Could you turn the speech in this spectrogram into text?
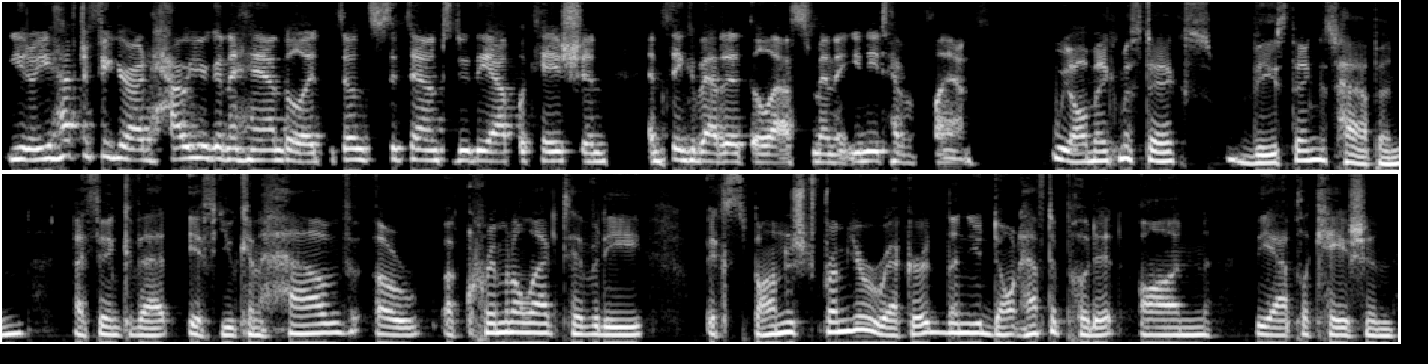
you know, you have to figure out how you're going to handle it. Don't sit down to do the application and think about it at the last minute. You need to have a plan. We all make mistakes. These things happen. I think that if you can have a, a criminal activity expunged from your record, then you don't have to put it on the application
